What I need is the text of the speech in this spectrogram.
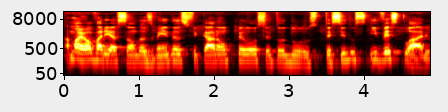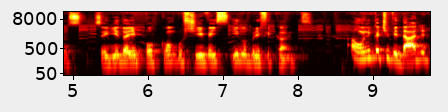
A maior variação das vendas ficaram pelo setor dos tecidos e vestuários, seguido aí por combustíveis e lubrificantes. A única atividade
